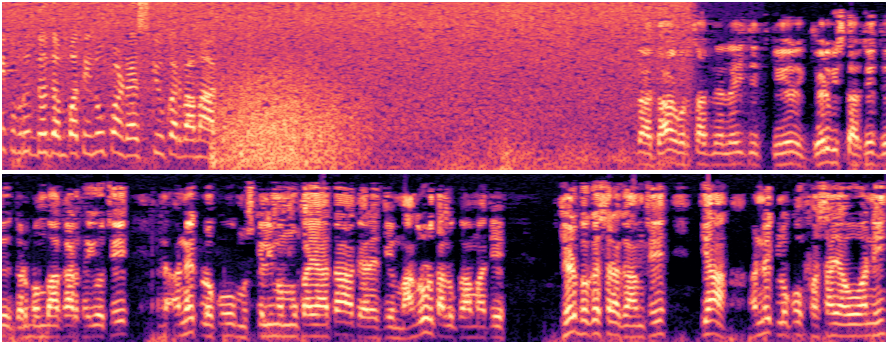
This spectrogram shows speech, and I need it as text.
એક વૃદ્ધ દંપતીનું પણ રેસ્ક્યુ કરવામાં આવ્યું. ધાર વરસાદને લઈ જે ઘેડ વિસ્તાર છે, જે જળબંબાકાર થયો છે, અને અનેક લોકો મુશ્કેલીમાં મુકાયા હતા. ત્યારે જે માંગરોળ તાલુકામાં જે ઘેડ બગસરા ગામ છે, ત્યાં અનેક લોકો ફસાયા હોવાની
